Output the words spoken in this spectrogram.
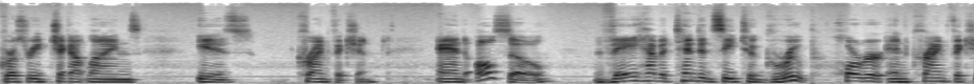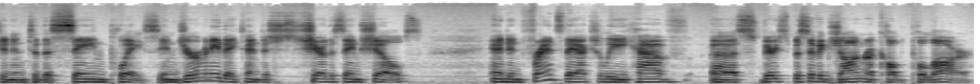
grocery checkout lines is crime fiction. And also, they have a tendency to group horror and crime fiction into the same place. In Germany, they tend to share the same shelves. And in France, they actually have a very specific genre called polar,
